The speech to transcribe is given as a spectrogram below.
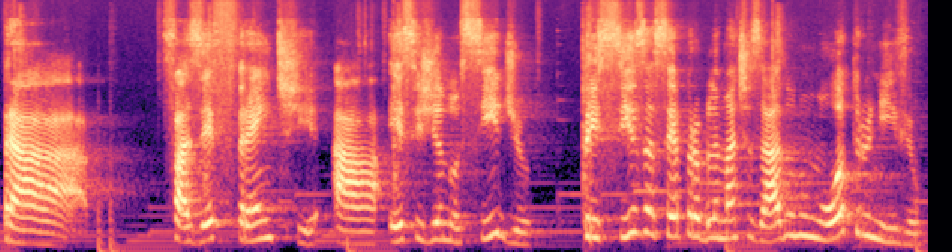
para fazer frente a esse genocídio precisa ser problematizado num outro nível.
